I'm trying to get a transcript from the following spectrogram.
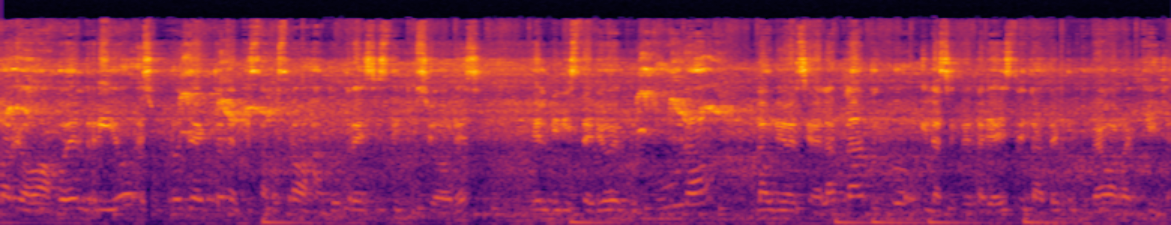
Barrio Abajo del Río es un proyecto en el que estamos trabajando tres instituciones, el Ministerio de Cultura, la Universidad del Atlántico y la Secretaría Distrital de Cultura de Barranquilla.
